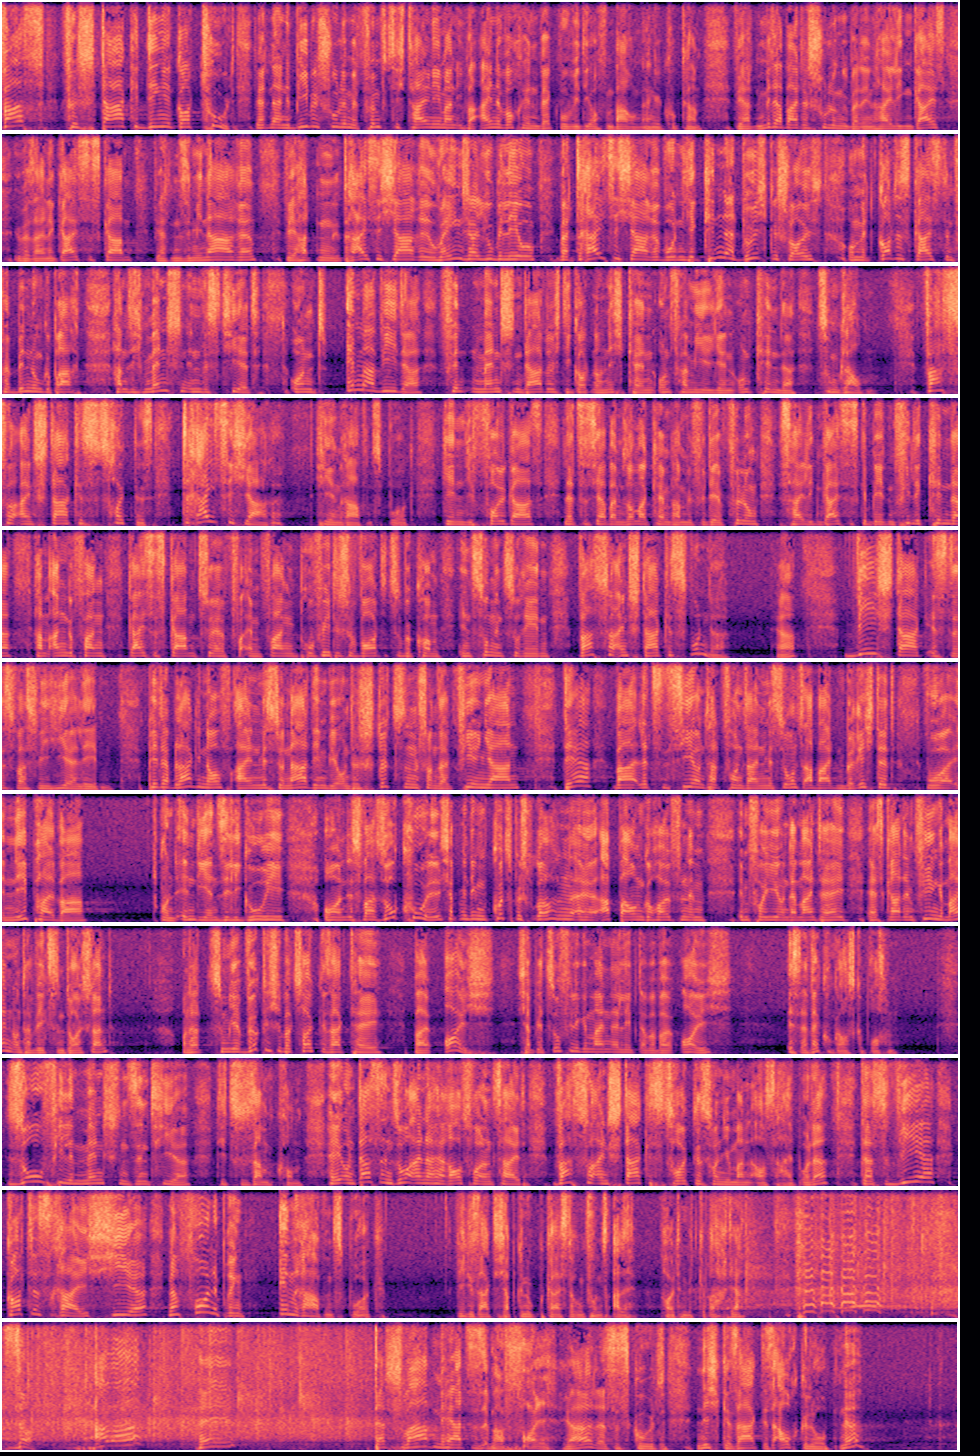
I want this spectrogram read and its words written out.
was für starke Dinge Gott tut. Wir hatten eine Bibelschule mit 50 Teilnehmern über eine Woche hinweg, wo wir die Offenbarung angeguckt haben. Wir hatten Mitarbeiterschulungen über den Heiligen Geist, über seine Geistesgaben. Wir hatten Seminare. Wir hatten 30 Jahre Ranger-Jubiläum. Über 30 Jahre wurden hier Kinder durchgeschleust und mit Gottes Geist in Verbindung gebracht, haben sich Menschen investiert und immer wieder finden Menschen dadurch, die Gott noch nicht kennen und Familien und Kinder zum Glauben. Was für ein starkes Zeugnis. 30 Jahre hier in Ravensburg geben die Vollgas. Letztes Jahr beim Sommercamp haben wir für die Erfüllung des Heiligen Geistes gebeten. Viele Kinder haben angefangen, Geistesgaben zu empfangen, prophetische Worte zu bekommen, in Zungen zu reden. Was für ein starkes Wunder. Ja? Wie stark ist es, was wir hier erleben? Peter Blaginov, ein Missionar, den wir unterstützen schon seit vielen Jahren, der war letztens hier und hat von seinen Missionsarbeiten berichtet, wo er in Nepal war und Indien, Siliguri. Und es war so cool. Ich habe mit ihm kurz besprochen, äh, abbauen geholfen im, im Foyer und er meinte, hey, er ist gerade in vielen Gemeinden unterwegs in Deutschland und hat zu mir wirklich überzeugt gesagt, hey, bei euch, ich habe jetzt so viele Gemeinden erlebt, aber bei euch ist Erweckung ausgebrochen. So viele Menschen sind hier, die zusammenkommen. Hey, und das in so einer herausfordernden Zeit. Was für ein starkes Zeugnis von jemandem außerhalb, oder? Dass wir Gottes Reich hier nach vorne bringen in Ravensburg. Wie gesagt, ich habe genug Begeisterung für uns alle heute mitgebracht, ja? so, aber hey, das Schwabenherz ist immer voll, ja, das ist gut. Nicht gesagt ist auch gelobt, ne?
